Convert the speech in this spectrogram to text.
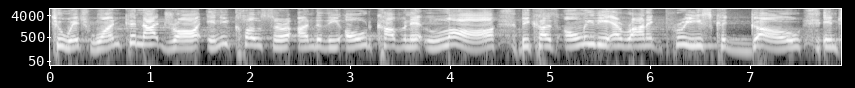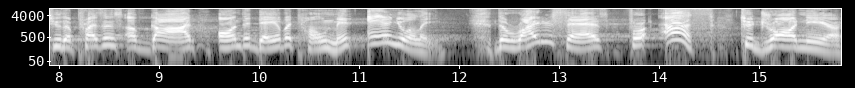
to which one could not draw any closer under the old covenant law because only the Aaronic priest could go into the presence of God on the Day of Atonement annually. The writer says, for us to draw near,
